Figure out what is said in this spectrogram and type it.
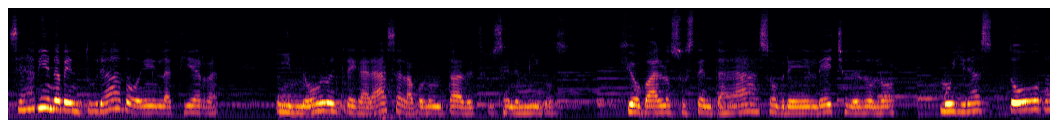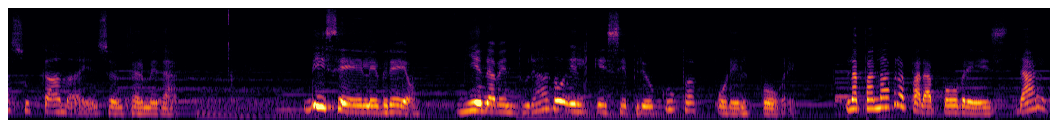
Será bienaventurado en la tierra y no lo entregarás a la voluntad de sus enemigos. Jehová lo sustentará sobre el lecho de dolor, mullirás toda su cama en su enfermedad. Dice el hebreo, bienaventurado el que se preocupa por el pobre. La palabra para pobre es dal.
